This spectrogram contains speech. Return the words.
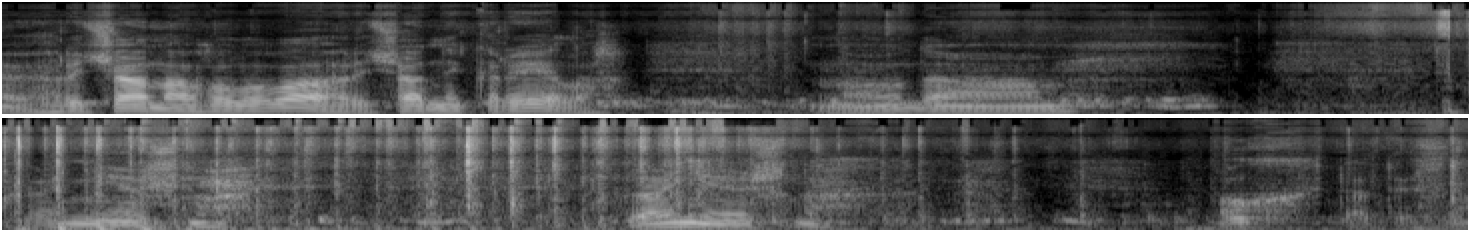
е, гречана голова, гречані крила. Ну да. Конечно. Конечно. Ох, та ти що.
